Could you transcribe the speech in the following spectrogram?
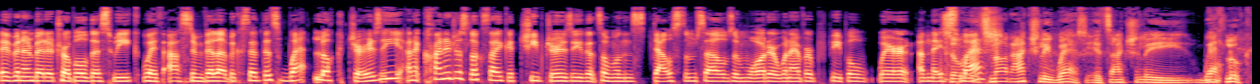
they've been in a bit of trouble this week with Aston Villa because they have this wet look jersey, and it kind of just looks like a cheap jersey that someone's doused themselves in water whenever people wear it and they So sweat. it's not actually wet; it's actually wet look.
